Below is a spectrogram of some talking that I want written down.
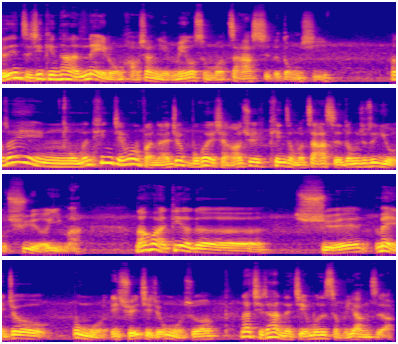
可是你仔细听他的内容，好像也没有什么扎实的东西。所：“以我们听节目本来就不会想要去听什么扎实的东西，就是有趣而已嘛。”然后后来第二个学妹就问我，学姐就问我说：“那其他人的节目是什么样子啊？”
